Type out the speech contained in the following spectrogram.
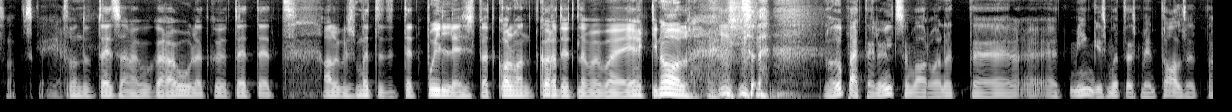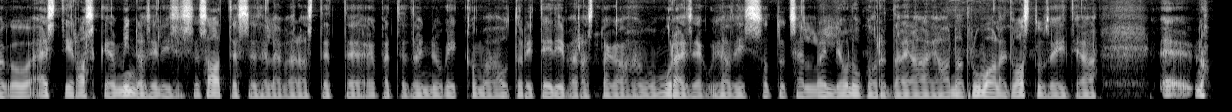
saates käia. tundub täitsa nagu Karaul, et kujuta ette, et alguses mõtled, et teed pulli ja siis pead kolmandat korda ütlema juba Erki Nool. no õpetajale üldse ma arvan, et, et mingis mõttes mentaalselt nagu hästi raske on minna sellisesse saatesse, sellepärast et õpetajad on ju kõik oma autoriteedi pärast väga nagu mures ja kui sa siis satud seal lolli olukorda ja, ja annad rumalaid vastuseid ja eh, noh,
